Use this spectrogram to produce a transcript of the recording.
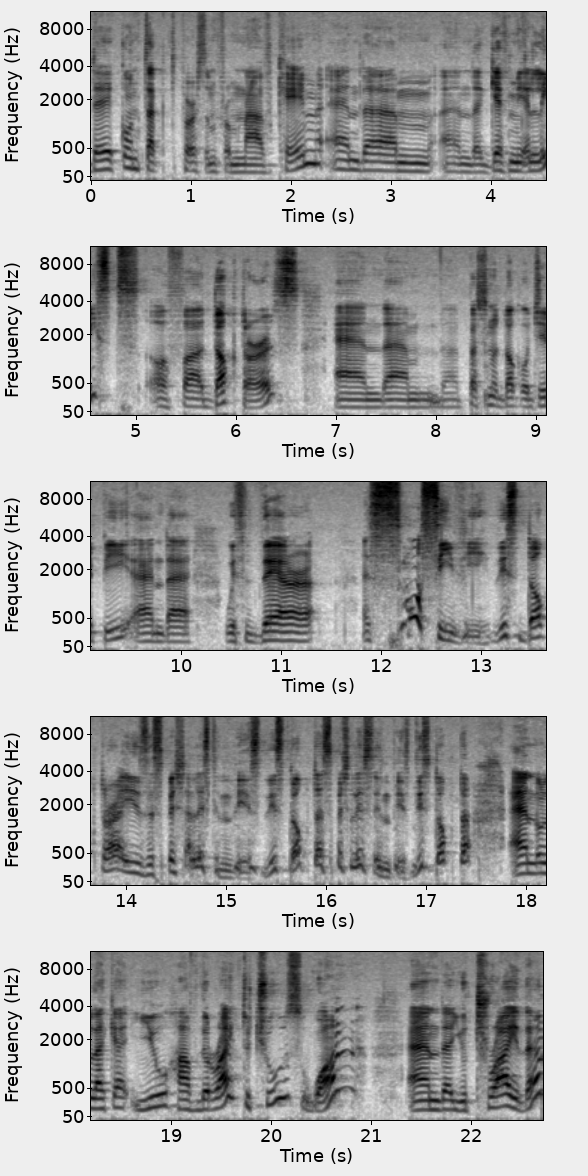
the contact person from NAV came and, um, and uh, gave me a list of uh, doctors and um, the personal doc or GP and uh, with their a small CV. This doctor is a specialist in this. This doctor is specialist in this. This doctor, and like uh, you have the right to choose one, and uh, you try them.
